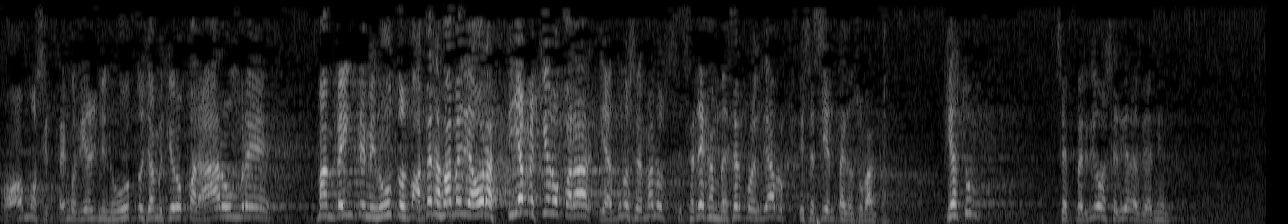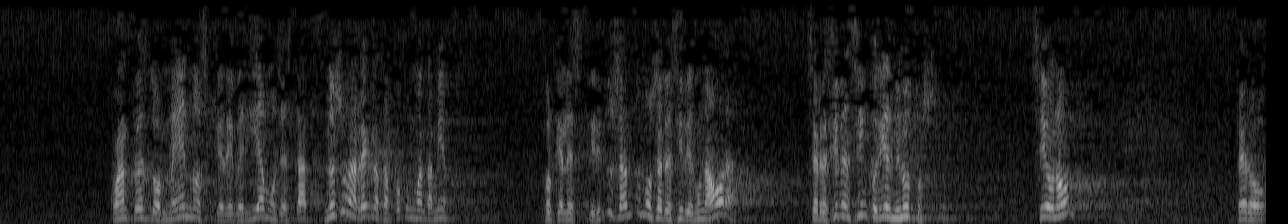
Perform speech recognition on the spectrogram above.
¿Cómo? Si tengo 10 minutos, ya me quiero parar, hombre. Van 20 minutos, apenas va media hora y ya me quiero parar. Y algunos hermanos se dejan vencer por el diablo y se sientan en su banca. ¿Ya estuvo? Se perdió ese día de avivamiento. ¿Cuánto es lo menos que deberíamos de estar? No es una regla, tampoco un mandamiento. Porque el Espíritu Santo no se recibe en una hora. Se recibe en cinco o diez minutos. ¿Sí o no? Pero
